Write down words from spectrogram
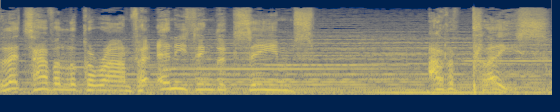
Let's have a look around for anything that seems out of place.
